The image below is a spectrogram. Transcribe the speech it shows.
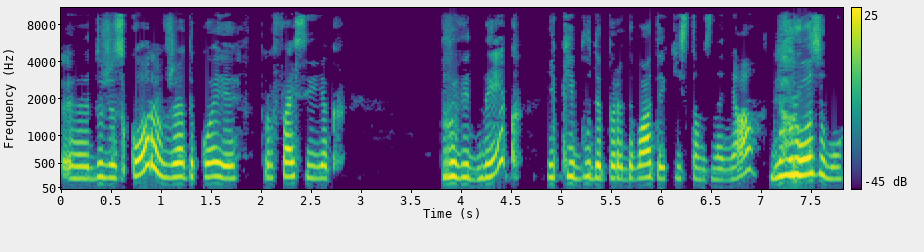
е, дуже скоро вже такої професії, як провідник, який буде передавати якісь там знання для розуму,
